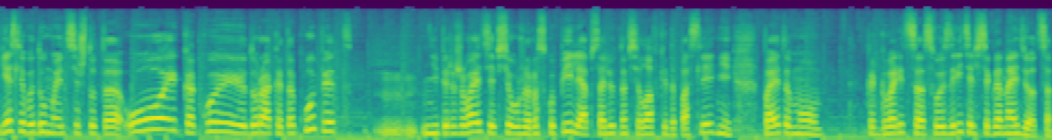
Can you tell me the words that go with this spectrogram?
Если вы думаете что-то, ой, какой дурак это купит, не переживайте, все уже раскупили, абсолютно все лавки до последней, поэтому как говорится, свой зритель всегда найдется.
